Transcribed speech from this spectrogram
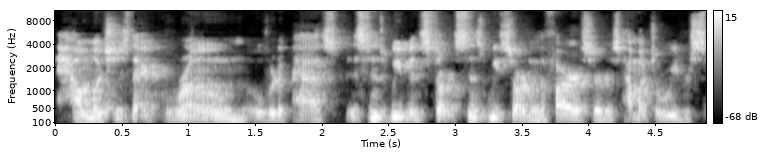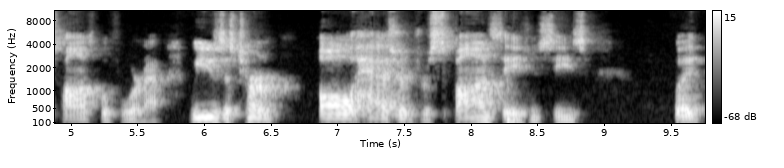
how much has that grown over the past since we've been start since we started the fire service? How much are we responsible for now? We use this term all hazard response agencies, but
